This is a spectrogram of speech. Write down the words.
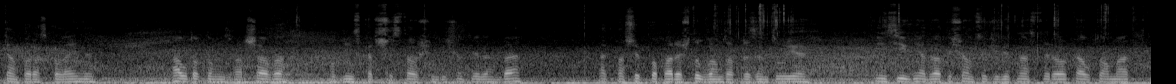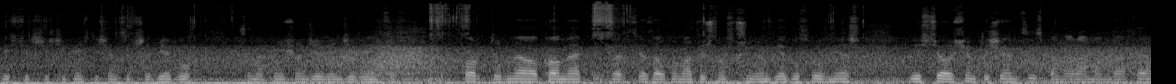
Witam po raz kolejny. Autokom z Warszawa, Oblińska 381B. Tak na szybko parę sztuk Wam zaprezentuję. Insignia 2019 rok, automat 235 tysięcy przebiegów, cena 59 900. Ford Tourneo Connect, wersja z automatyczną skrzynią biegów również 208 tysięcy z panoramą dachem.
